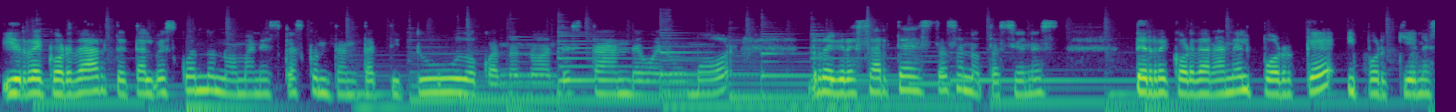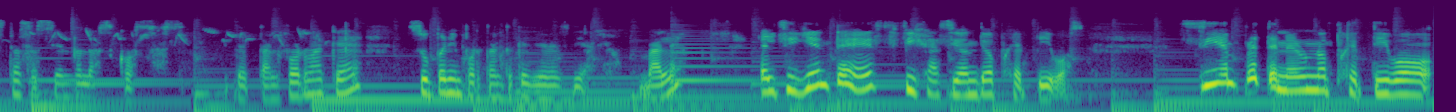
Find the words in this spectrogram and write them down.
y recordarte, tal vez cuando no amanezcas con tanta actitud o cuando no andes tan de buen humor, regresarte a estas anotaciones te recordarán el por qué y por quién estás haciendo las cosas de tal forma que súper importante que lleves diario, ¿vale? El siguiente es fijación de objetivos. Siempre tener un objetivo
